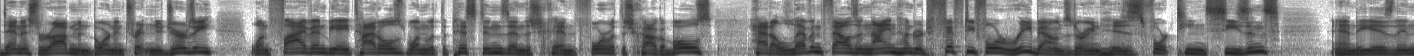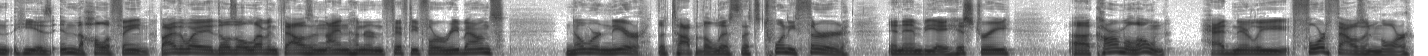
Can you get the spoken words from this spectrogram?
Dennis Rodman, born in Trenton, New Jersey, won five NBA titles, one with the Pistons and, the, and four with the Chicago Bulls. Had 11,954 rebounds during his 14 seasons and he is in he is in the Hall of Fame. By the way, those 11,954 rebounds nowhere near the top of the list. That's 23rd in NBA history. Uh, Malone had nearly 4,000 more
